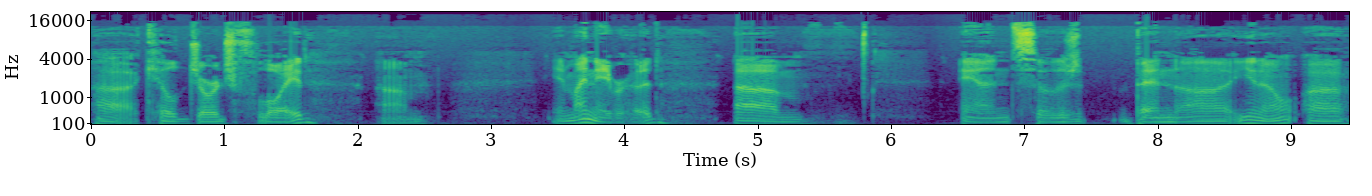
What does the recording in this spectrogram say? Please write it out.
uh, killed George Floyd um, in my neighborhood, um, and so there's been, uh, you know, uh,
